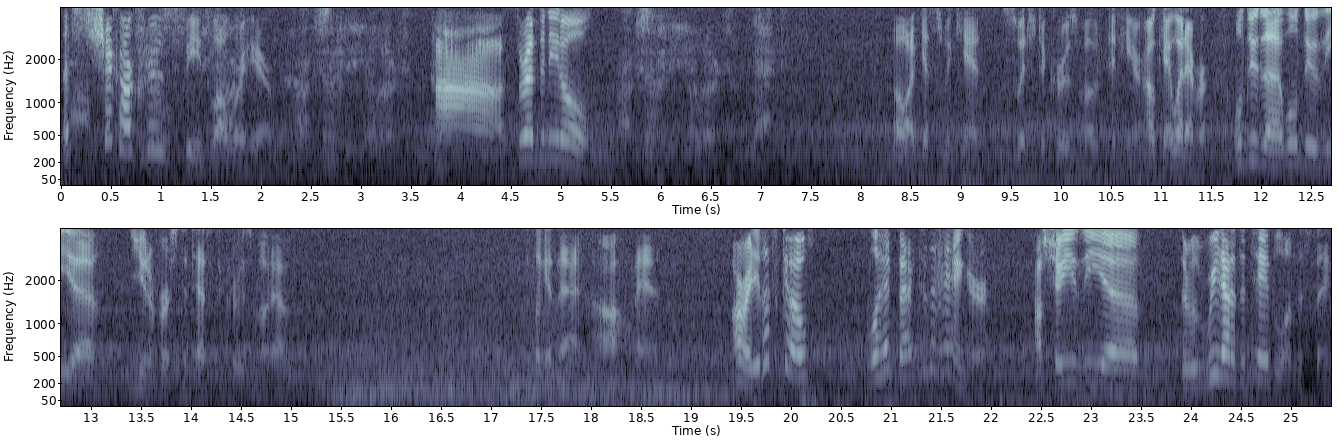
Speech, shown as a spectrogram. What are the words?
Let's check our cruise speeds while we're here. Ah, thread the needle. Oh, I guess we can't switch to cruise mode in here. Okay, whatever. We'll do the we'll do the uh, universe to test the cruise mode out. Look at that. Oh man. Alrighty, let's go. We'll head back to the hangar. I'll show you the uh, the readout at the table on this thing,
